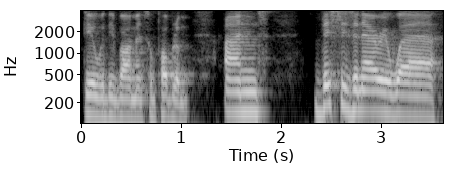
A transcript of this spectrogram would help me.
deal with the environmental problem. And this is an area where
